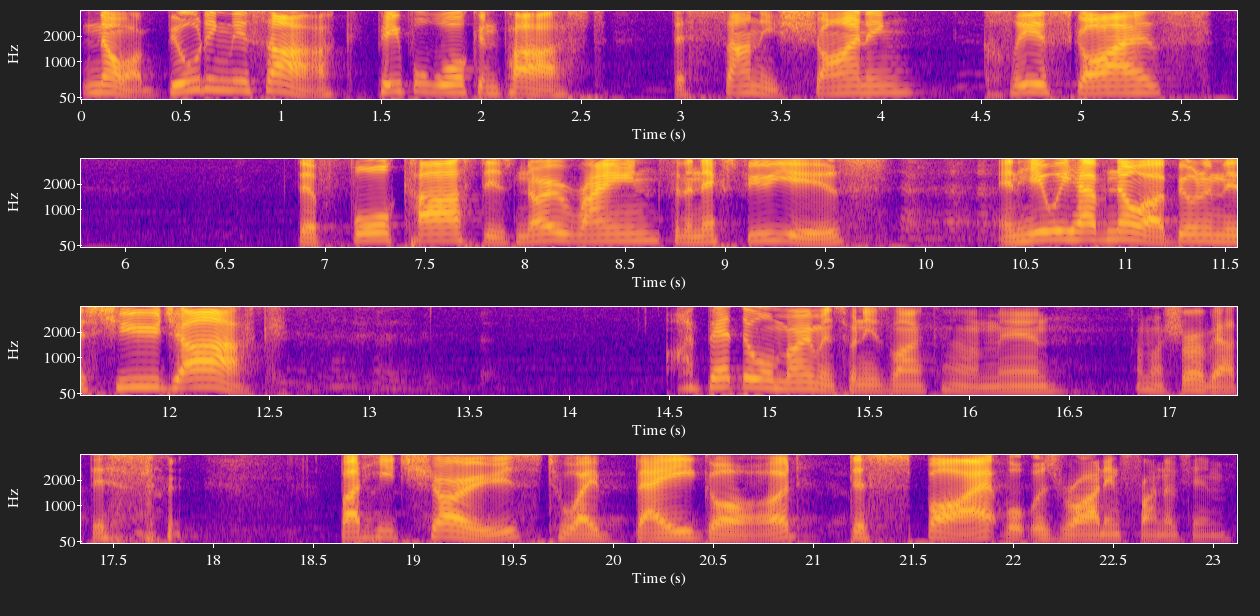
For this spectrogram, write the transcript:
Noah building this ark, people walking past, the sun is shining, clear skies, the forecast is no rain for the next few years. And here we have Noah building this huge ark. I bet there were moments when he's like, oh man, I'm not sure about this. but he chose to obey God despite what was right in front of him.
